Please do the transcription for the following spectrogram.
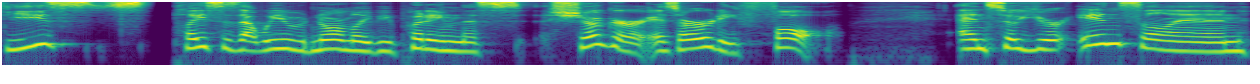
these places that we would normally be putting this sugar is already full And so your insulin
